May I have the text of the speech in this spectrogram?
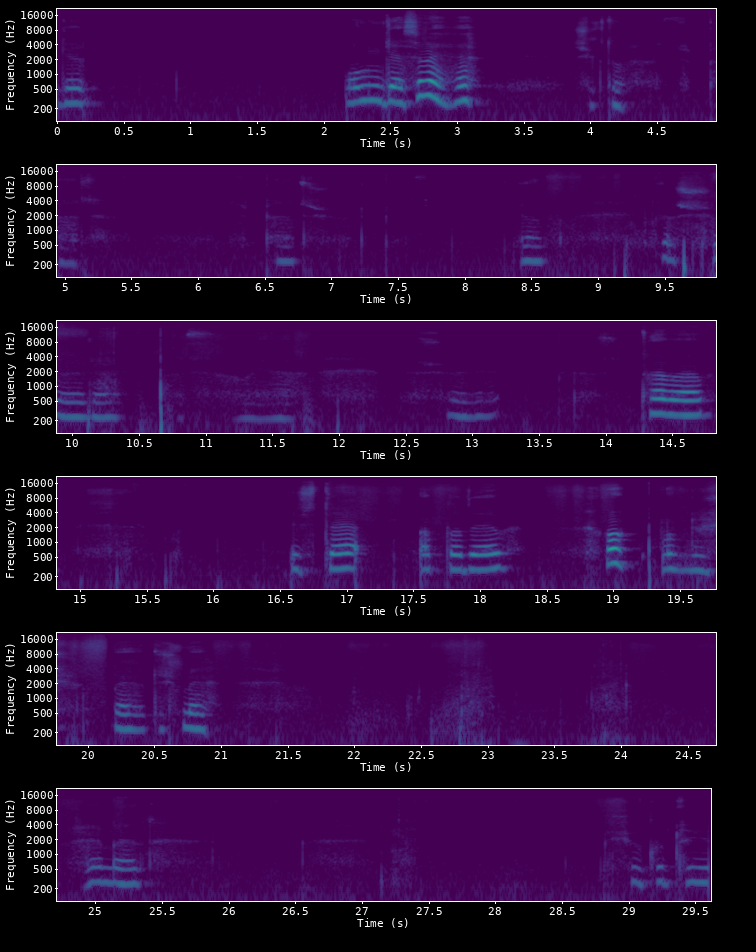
Gel. Oğlum gelsene. Heh. Çıktım. Süper. Süper. Şöyle biraz. Biraz şöyle. Şöyle. Tamam. İşte atladım. Ah, düşme, düşme. Hemen şu kutuyu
